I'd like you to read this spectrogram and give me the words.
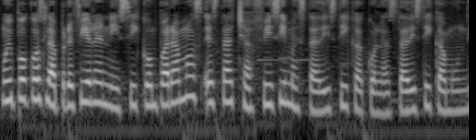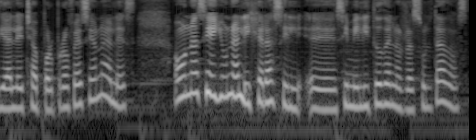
Muy pocos la prefieren y si comparamos esta chafísima estadística con la estadística mundial hecha por profesionales, aún así hay una ligera eh, similitud en los resultados.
